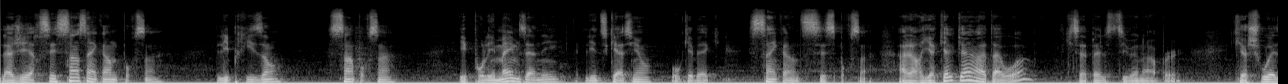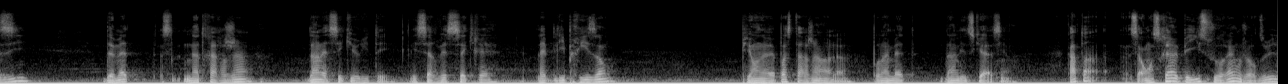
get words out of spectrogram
La GRC, 150% Les prisons, 100% Et pour les mêmes années, l'éducation au Québec, 56% Alors, il y a quelqu'un à Ottawa, qui s'appelle Stephen Harper, qui a choisi de mettre notre argent dans la sécurité, les services secrets, les prisons, puis on n'avait pas cet argent-là pour le mettre dans l'éducation. Quand on, serait un pays souverain aujourd'hui,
